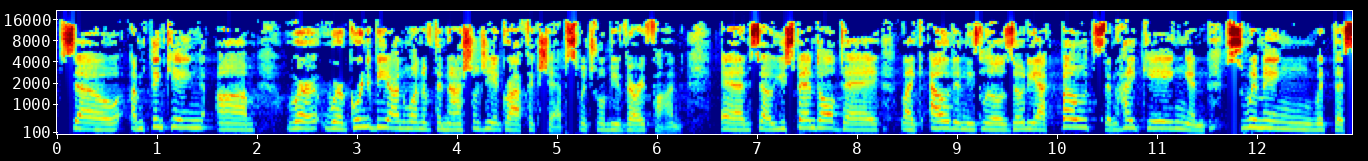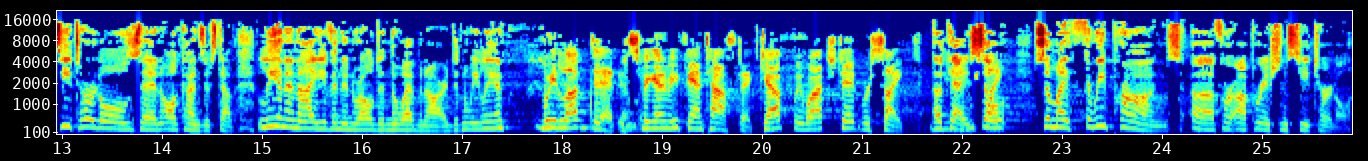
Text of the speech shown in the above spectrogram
So I'm thinking um, we're we're going to be on one of the National Geographic ships, which will be very fun. And so you spend all day like out in these little zodiac boats and hiking and swimming with the sea turtles and all kinds of stuff. Lian and I even enrolled in the webinar, didn't we, Lian? We loved it. It's going to be fantastic. Yep, we watched it. We're psyched. Okay, so so my three prongs uh, for Operation Sea Turtle.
